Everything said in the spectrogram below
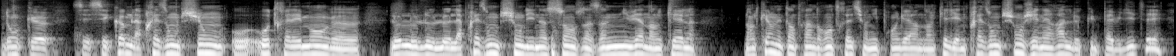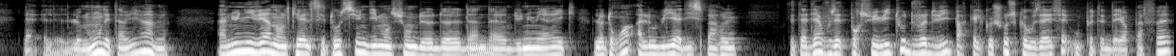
Donc euh, c'est comme la présomption, autre élément, euh, la présomption d'innocence dans un univers dans lequel, dans lequel on est en train de rentrer, si on y prend garde, dans lequel il y a une présomption générale de culpabilité, le monde est invivable. Un univers dans lequel c'est aussi une dimension du numérique, le droit à l'oubli a disparu. C'est-à-dire vous êtes poursuivi toute votre vie par quelque chose que vous avez fait, ou peut-être d'ailleurs pas fait,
